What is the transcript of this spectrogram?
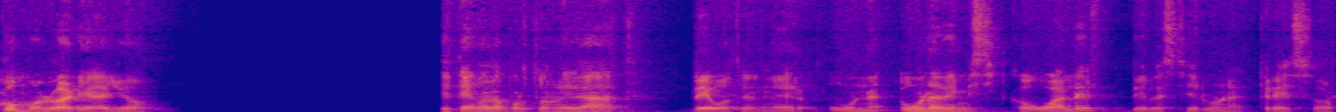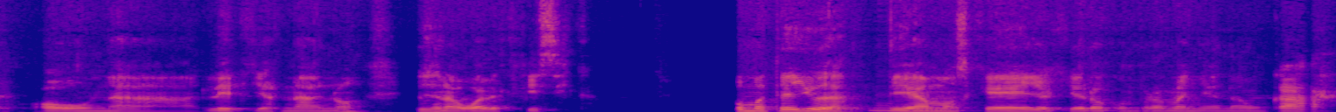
¿Cómo lo haría yo? Si tengo la oportunidad, debo tener una, una de mis cinco wallets, debe ser una Trezor o una Ledger Nano, es una wallet física. ¿Cómo te ayuda? Digamos que yo quiero comprar mañana un carro.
